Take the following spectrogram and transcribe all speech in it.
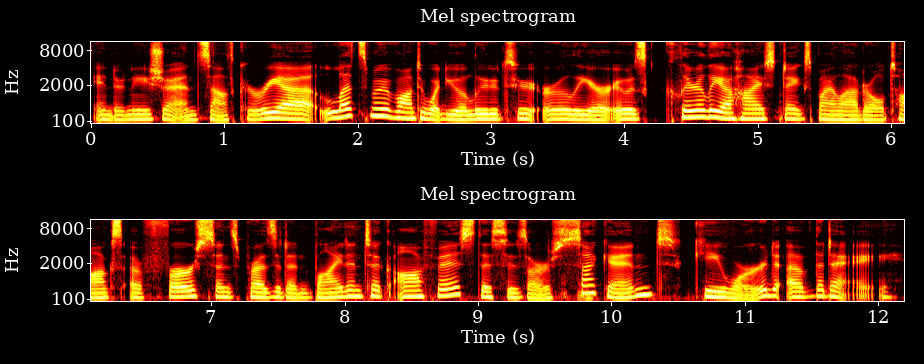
Indonesia and South Korea. Let's move on to what you alluded to earlier. It was clearly a high stakes bilateral talks, a first since President Biden took office. This is our second keyword of the day.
